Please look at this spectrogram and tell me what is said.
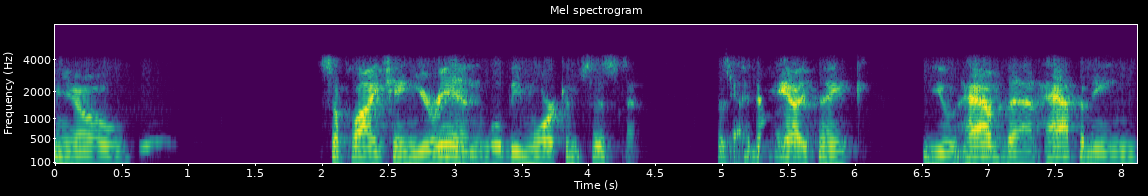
you know supply chain you're in, will be more consistent. Because Yeah. today, I think you have that happening,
